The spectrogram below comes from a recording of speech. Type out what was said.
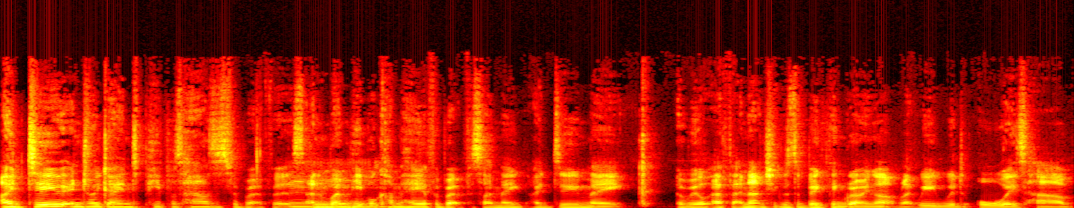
I do enjoy going to people's houses for breakfast, and when people mm. come here for breakfast, I make I do make a real effort. And actually, it was a big thing growing up. Like we would always have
